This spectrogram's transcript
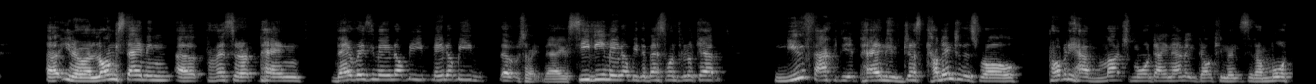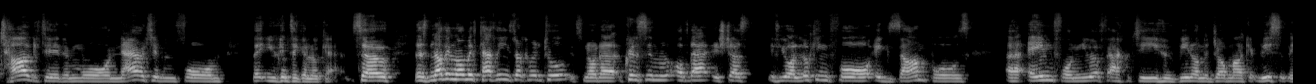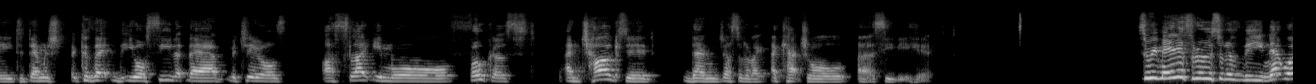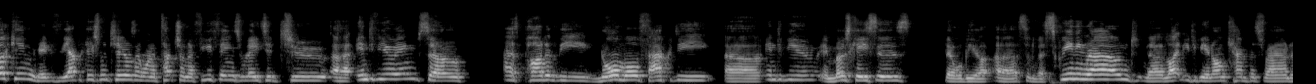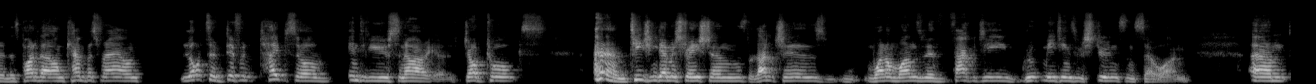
uh, you know, a long-standing uh, professor at Penn, their resume may not be may not be oh, sorry, their CV may not be the best one to look at. New faculty at Penn who've just come into this role probably have much more dynamic documents that are more targeted and more narrative informed that you can take a look at. So there's nothing wrong with Kathleen's document all. It's not a criticism of that. It's just if you are looking for examples, uh, aim for newer faculty who've been on the job market recently to demonstrate, because you'll see that their materials are slightly more focused and targeted than just sort of like a catch-all uh, CV here. So we made it through sort of the networking, we made it through the application materials. I want to touch on a few things related to uh, interviewing. So as part of the normal faculty uh, interview, in most cases, there will be a, a sort of a screening round, likely to be an on-campus round. And as part of that on-campus round, lots of different types of interview scenarios, job talks, teaching demonstrations, lunches, one-on-ones with faculty, group meetings with students, and so on. Um,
